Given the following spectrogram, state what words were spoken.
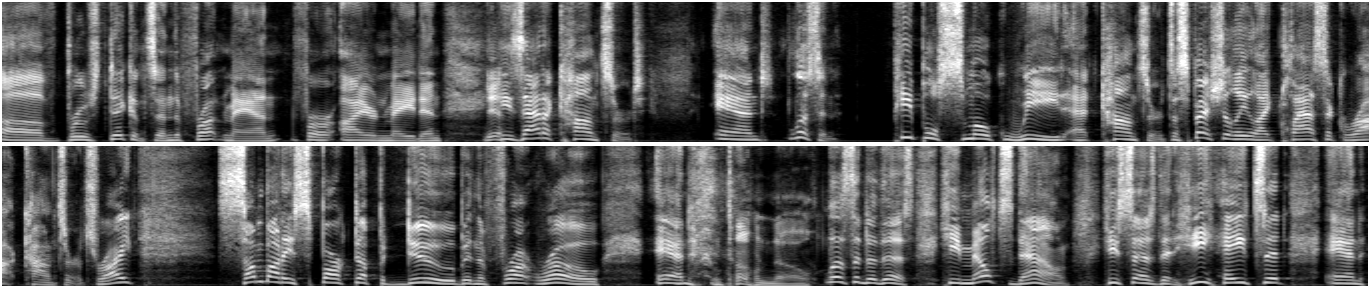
of Bruce Dickinson, the front man for Iron Maiden. He's at a concert. And listen, people smoke weed at concerts, especially like classic rock concerts, right? Somebody sparked up a doob in the front row and oh no. Listen to this. He melts down. He says that he hates it and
